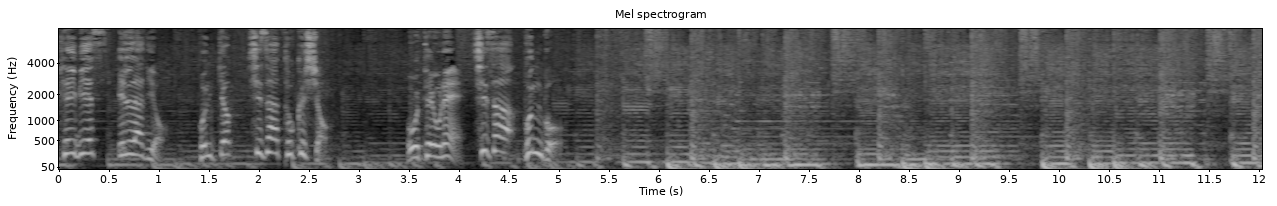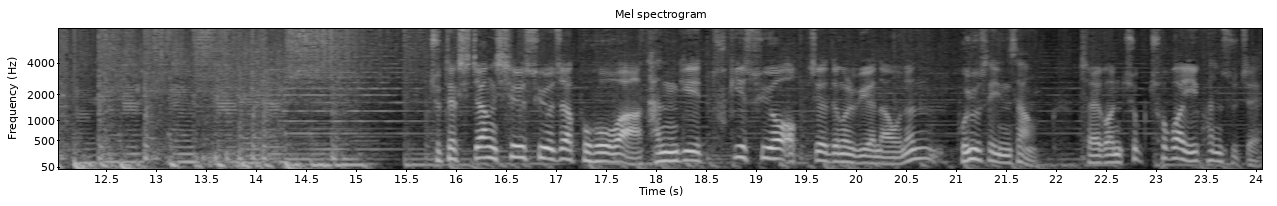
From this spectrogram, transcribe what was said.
KBS 1라디오 본격 시사 토크쇼 오태훈의 시사본부 주택시장 실수요자 보호와 단기 투기 수요 억제 등을 위해 나오는 보유세 인상, 재건축 초과이익 환수제.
